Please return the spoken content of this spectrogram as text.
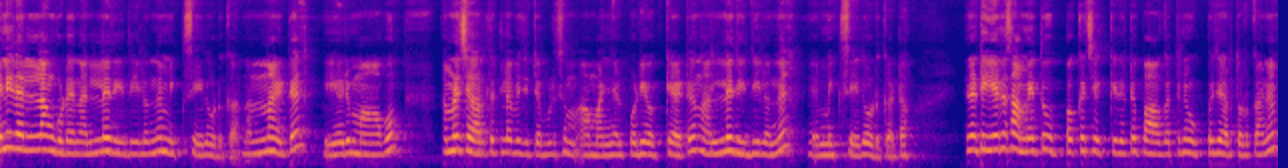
ഇനി ഇതെല്ലാം കൂടെ നല്ല രീതിയിലൊന്ന് മിക്സ് ചെയ്ത് കൊടുക്കുക. നന്നായിട്ട് ഈ ഒരു മാവും നമ്മൾ ചേർത്തിട്ടുള്ള വെജിറ്റബിൾസും ആ മഞ്ഞൾപ്പൊടിയും ഒക്കെ ആയിട്ട് നല്ല രീതിയിലൊന്ന് മിക്സ് ചെയ്ത് കൊടുക്കുക കേട്ടോ. എന്നിട്ട് ഈ ഒരു സമയത്ത് ഉപ്പൊക്കെ ചെക്ക് ചെയ്തിട്ട് പാകത്തിന് ഉപ്പ് ചേർത്ത് കൊടുക്കാനും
